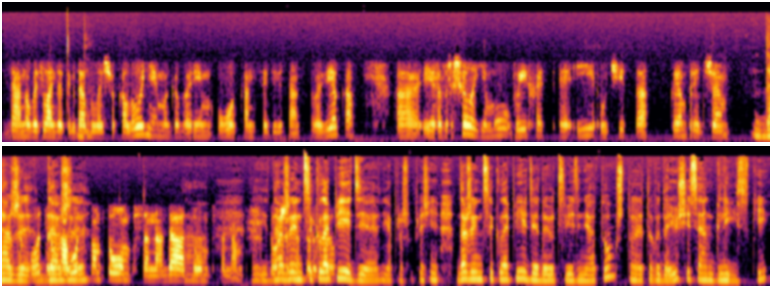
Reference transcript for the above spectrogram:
да, Новая Зеландия тогда да. была еще колонией, мы говорим о конце XIX века, э, и разрешила ему выехать э, и учиться в Кембридже даже, под даже... руководством Томпсона, да, да. Томпсоном. И тоже, даже энциклопедия, был... я прошу прощения, даже энциклопедия дает сведения о том, что это выдающийся английский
